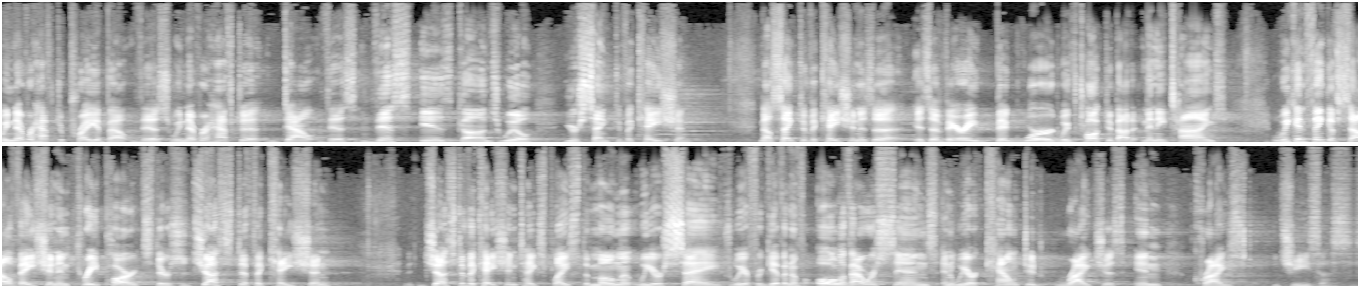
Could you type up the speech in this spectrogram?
We never have to pray about this. We never have to doubt this. This is God's will, your sanctification. Now, sanctification is a, is a very big word. We've talked about it many times. We can think of salvation in three parts there's justification. Justification takes place the moment we are saved. We are forgiven of all of our sins and we are counted righteous in Christ Jesus.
